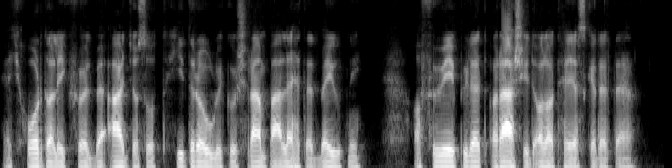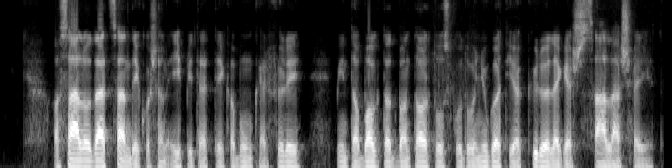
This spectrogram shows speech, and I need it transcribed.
egy hordalékföldbe ágyazott hidraulikus rámpán lehetett bejutni, a főépület a rásid alatt helyezkedett el. A szállodát szándékosan építették a bunker fölé, mint a Bagdadban tartózkodó nyugatiak különleges szálláshelyét.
